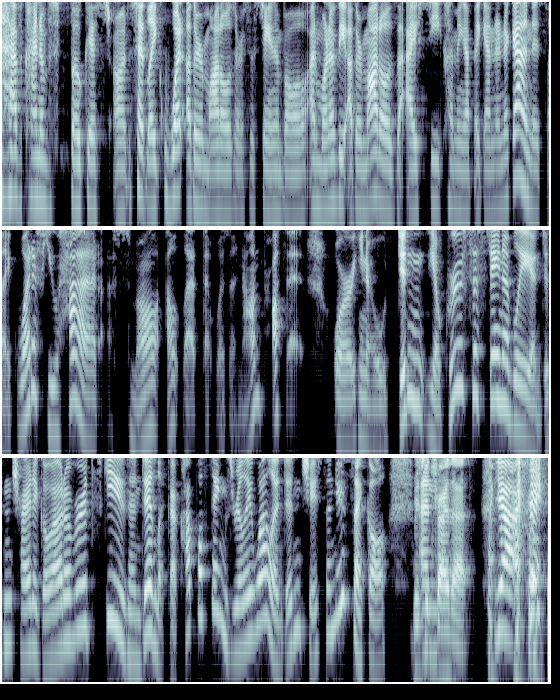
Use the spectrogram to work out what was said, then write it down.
have kind of focused on said like what other models are sustainable. And one of the other models that i see coming up again and again is like what if you had a small outlet that was a nonprofit or you know didn't you know grew sustainably and didn't try to go out over its skis and did like a couple things really well and didn't chase the news cycle? We should and, try that. Yeah right?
